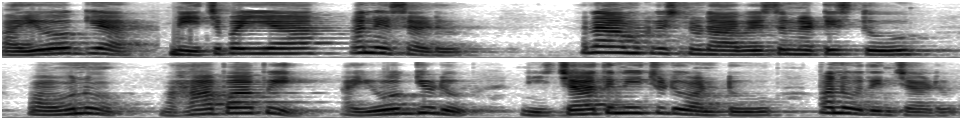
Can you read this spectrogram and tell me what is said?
అయోగ్య నీచపయ్యా అనేశాడు. రామకృష్ణుడు ఆవేశం నటిస్తూ అవును మహాపాపి అయోగ్యుడు నీచాతి నీచుడు అంటూ అనువదించాడు.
